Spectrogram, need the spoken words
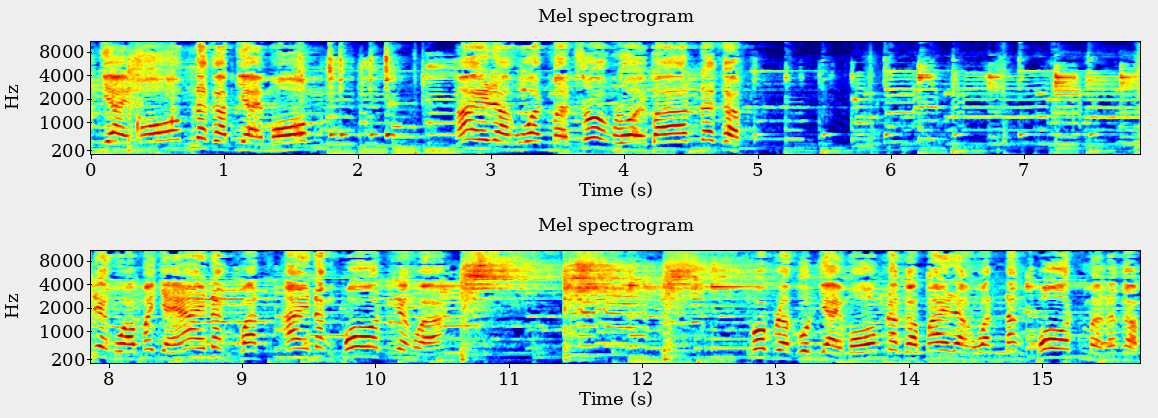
คุณยายหมอมนะครับยายหมอม ให้รางวัลมาซ่องรอยบาทนะครับ เรียกว่าไม่ใหญ่ไอ้นั่งปัดไอ้นั่งโพดเรียกว่าก็ประคุณยายหมอมนะครับให้รางวัลนั่งโพดมานะครับ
